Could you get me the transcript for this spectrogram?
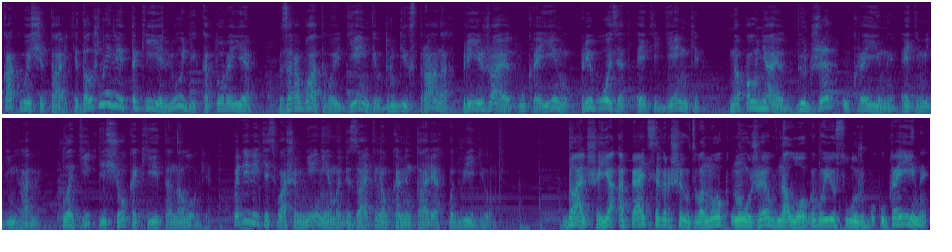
как вы считаете, должны ли такие люди, которые зарабатывают деньги в других странах, приезжают в Украину, привозят эти деньги, наполняют бюджет Украины этими деньгами, платить еще какие-то налоги. Поделитесь вашим мнением обязательно в комментариях под видео. Дальше я опять совершил звонок, но уже в налоговую службу Украины,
